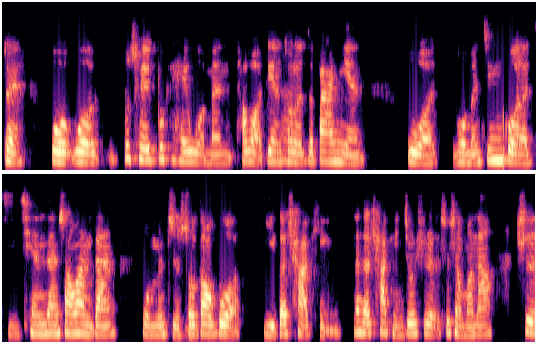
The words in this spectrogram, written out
对我，我不吹不黑，我们淘宝店做嗯了这八年，我我们经过了几千单、上万单，我们只收到过一个差评。那个差评就是是什么呢？是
